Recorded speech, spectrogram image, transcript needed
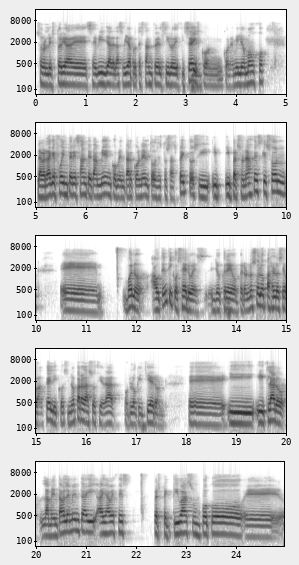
sobre la historia de Sevilla, de la Sevilla protestante del siglo XVI, sí. con, con, Emilio Monjo. La verdad que fue interesante también comentar con él todos estos aspectos y, y, y personajes que son, eh, bueno, auténticos héroes, yo creo, pero no solo para los evangélicos, sino para la sociedad, por lo que hicieron. Eh, y, claro, lamentablemente hay, a veces perspectivas un poco, eh,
